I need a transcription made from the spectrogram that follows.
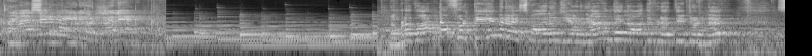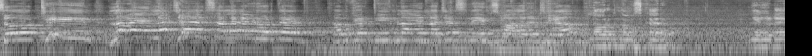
Thank you so much. നമ്മുടെ വണ്ടർഫുൾ ടീമിനെ സ്വാഗതം ചെയ്യണം ഞാൻ എന്തായാലും ആദ്യം ഇവിടെ എത്തിയിട്ടുണ്ട് സോ ടീം ലയൺ ലെജൻഡ്സ് എല്ലാം കൈ കൊടുത്ത് നമുക്ക് ടീം ലയൺ ലെജൻഡ്സിനെയും സ്വാഗതം ചെയ്യാം എല്ലാവർക്കും നമസ്കാരം ഞങ്ങളുടെ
